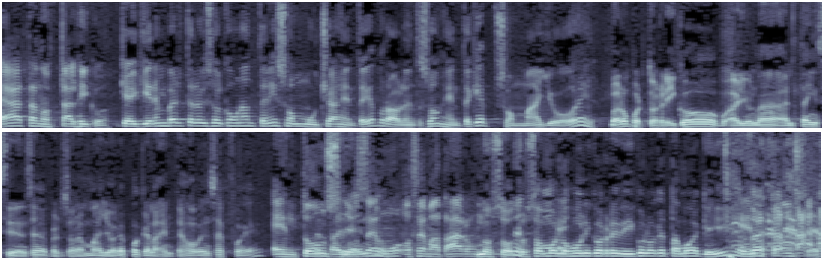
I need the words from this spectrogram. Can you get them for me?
es hasta nostálgico. que quieren ver el televisor con una antena y son mucha gente que probablemente son gente que son mayores Bueno, en Puerto Rico hay una alta incidencia de personas mayores porque la gente joven se fue. Entonces- Se O se, mataron. Nosotros somos los únicos ridículos que estamos aquí. Entonces,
